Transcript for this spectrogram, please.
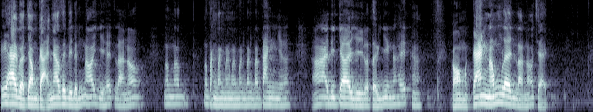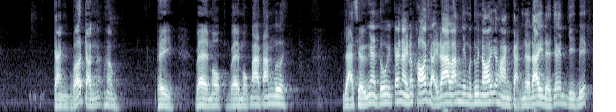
Khi hai vợ chồng cãi nhau thay vì đừng nói gì hết là nó nó nó nó tăng tăng tăng tăng tăng tăng tăng tăng vậy đó. À, ai đi chơi gì là tự nhiên nó hết ha còn mà càng nóng lên là nó sẽ càng vỡ trận không thì về một về một ba tám mươi. Giả sử nghe tôi, cái này nó khó xảy ra lắm, nhưng mà tôi nói cái hoàn cảnh ở đây để cho anh chị biết.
